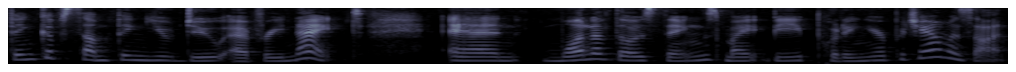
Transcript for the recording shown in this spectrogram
think of something you do every night. And one of those things might be putting your pajamas on.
